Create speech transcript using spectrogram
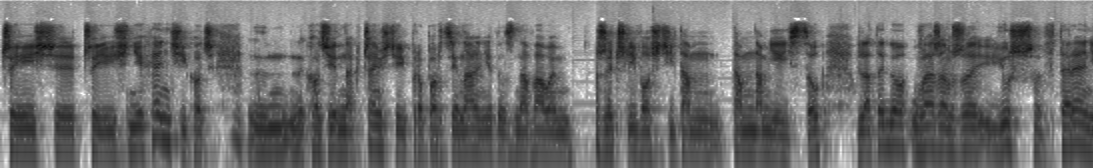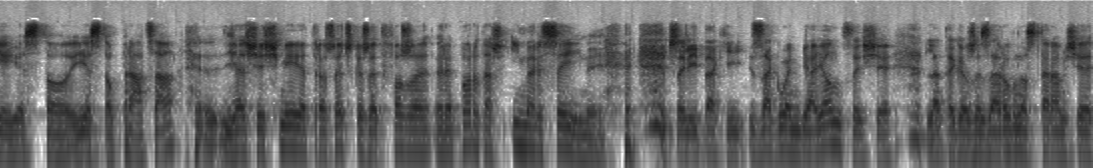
czyjejś, czyjejś niechęci, choć, choć jednak częściej proporcjonalnie doznawałem życzliwości tam, tam na miejscu. Dlatego uważam, że już w terenie jest to, jest to praca. Ja się śmieję troszeczkę, że tworzę reportaż imersyjny, czyli taki zagłębiający się, dlatego że zarówno staram się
